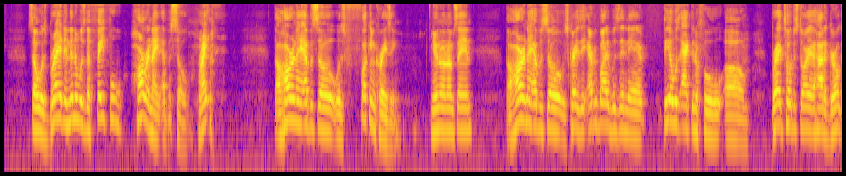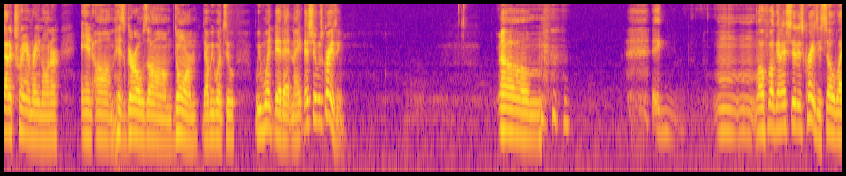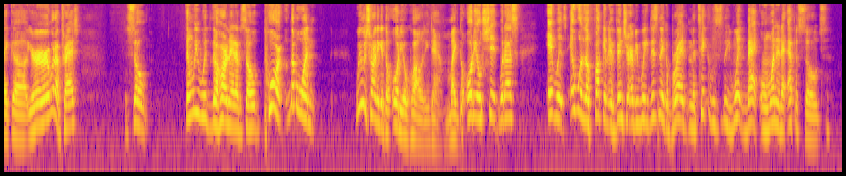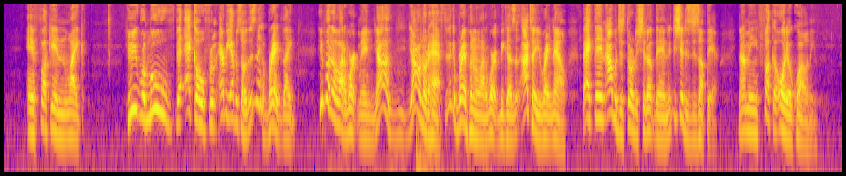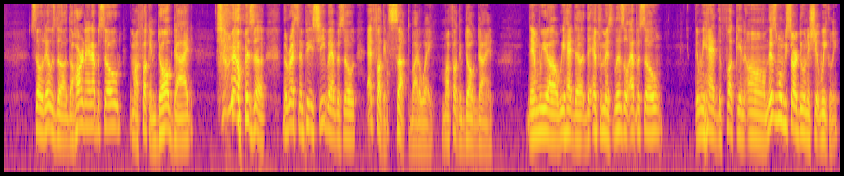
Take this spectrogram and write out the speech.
So it was bread, and then it was the Faithful Horror Night episode, right? the Horror Night episode was fucking crazy. You know what I'm saying? The Horror Night episode was crazy. Everybody was in there. Theo was acting a fool. Um, Brad told the story of how the girl got a tram rain on her in um his girl's um dorm that we went to. We went there that night. That shit was crazy. Um, it, mm, motherfucking that shit is crazy. So like, uh, you're what up, trash? So then we would the hard night episode. Poor number one, we was trying to get the audio quality down. Like the audio shit with us, it was it was a fucking adventure every week. This nigga Brad meticulously went back on one of the episodes and fucking like he removed the echo from every episode. This nigga Brad like he put in a lot of work, man. Y'all y'all don't know the half. This nigga Brad put in a lot of work because I tell you right now, back then I would just throw the shit up there and the shit is just up there. Now I mean, fuck the audio quality. So there was the the hard night episode. Then my fucking dog died. So that was uh the rest in peace Sheba episode. That fucking sucked, by the way. My fucking dog dying. Then we uh we had the the infamous Lizzo episode. Then we had the fucking um. This is when we started doing this shit weekly.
